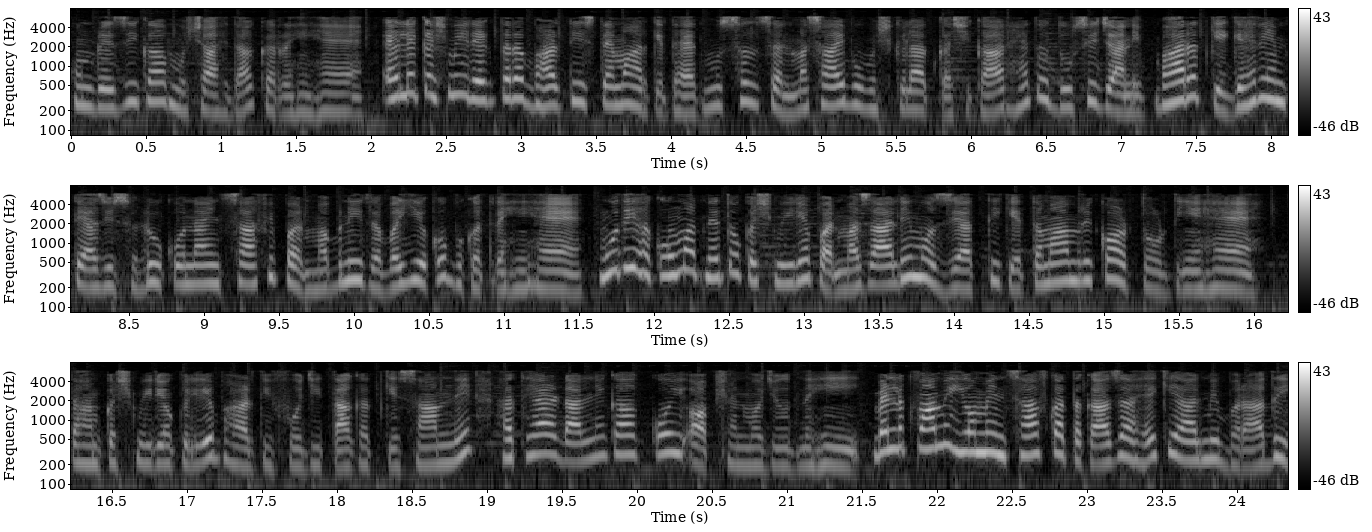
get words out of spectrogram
خنریزی کا مشاہدہ کر رہے ہیں۔ اہل کشمیر ایک طرف بھارتی استعمار کے تحت مسلسل مسائب و مشکلات کا شکار ہیں، تو دوسری جانب بھارت کے گہرے امتیازی سلوک اور ناانصافی پر مبنی رویے کو بھگت رہی ہیں۔ مودی حکومت نے تو کشمیریوں پر مظالم اور زیادتی کے تمام ریکارڈ توڑ دیے ہیں۔ تاہم کشمیریوں کے لیے بھارتی فوجی طاقت کے سامنے ہتھیار ڈالنے کا کوئی آپشن موجود نہیں۔ بین الاقوامی یوم انصاف کا تقاضا ہے کہ عالمی برادری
